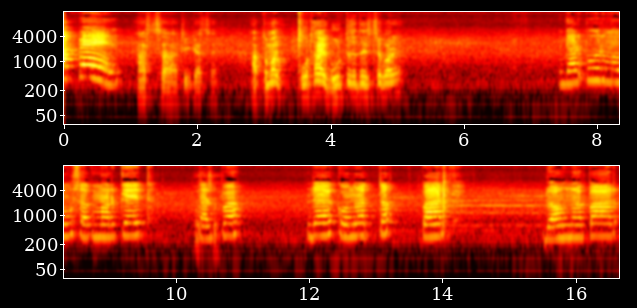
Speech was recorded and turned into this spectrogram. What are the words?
আপেল। আচ্ছা ঠিক আছে। আর তোমার কোথায় ঘুরতে যেতে ইচ্ছে করে? জয়পুর মৌসাক মার্কেট আচ্ছা। তারপর কোনো একটা পার্ক রওনা পার্ক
